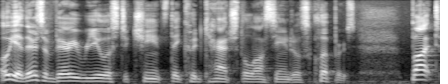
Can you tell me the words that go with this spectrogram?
oh yeah, there's a very realistic chance they could catch the Los Angeles Clippers. But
